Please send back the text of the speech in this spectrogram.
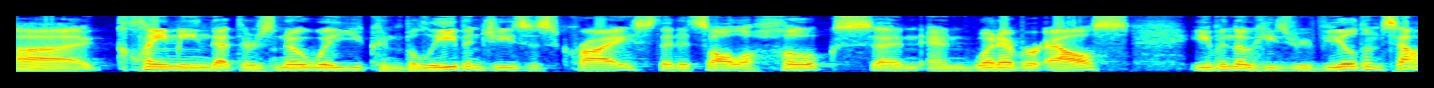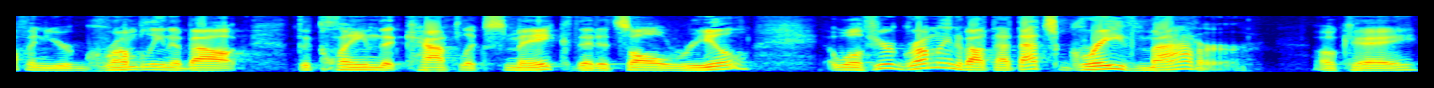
Uh, claiming that there's no way you can believe in Jesus Christ, that it's all a hoax and, and whatever else, even though he's revealed himself, and you're grumbling about the claim that Catholics make that it's all real. Well, if you're grumbling about that, that's grave matter. Okay?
